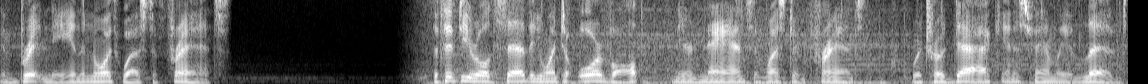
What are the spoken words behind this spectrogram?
in Brittany in the northwest of France. The 50 year old said that he went to Orval, near Nantes in western France, where Troadec and his family had lived.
